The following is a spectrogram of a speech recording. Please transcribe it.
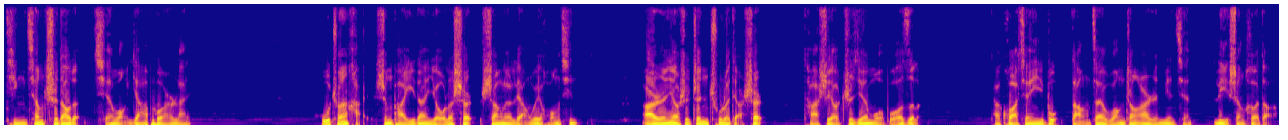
挺枪持刀的前往压迫而来。胡传海生怕一旦有了事儿伤了两位皇亲，二人要是真出了点事儿，他是要直接抹脖子了。他跨前一步，挡在王张二人面前，厉声喝道：“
